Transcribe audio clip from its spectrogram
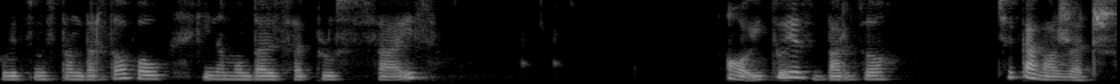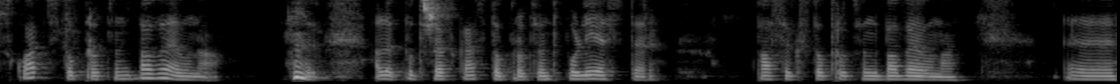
powiedzmy standardową i na modelce plus size. O, i tu jest bardzo ciekawa rzecz. Skład 100% bawełna, ale podszewka 100% poliester, pasek 100% bawełna. E,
